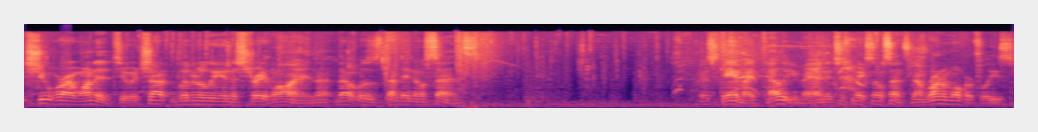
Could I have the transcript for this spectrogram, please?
shoot where I wanted to? It shot literally in a straight line. That, that was... That made no sense. This game, I tell you, man, it just makes no sense. Now run him over, please.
